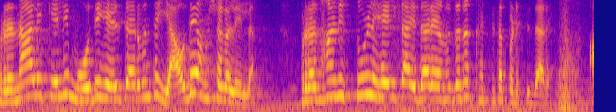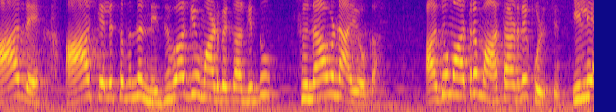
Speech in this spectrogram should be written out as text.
ಪ್ರಣಾಳಿಕೆಯಲ್ಲಿ ಮೋದಿ ಹೇಳ್ತಾ ಇರುವಂಥ ಯಾವುದೇ ಅಂಶಗಳಿಲ್ಲ. ಪ್ರಧಾನಿ ಸುಳ್ಳು ಹೇಳ್ತಾ ಇದ್ದಾರೆ ಅನ್ನೋದನ್ನು ಖಚಿತಪಡಿಸಿದ್ದಾರೆ. ಆದರೆ ಆ ಕೆಲಸವನ್ನ ನಿಜವಾಗಿಯೂ ಮಾಡಬೇಕಾಗಿದ್ದು ಚುನಾವಣಾ ಆಯೋಗ. ಅದು ಮಾತ್ರ ಮಾತಾಡದೆ ಕುಳಿತಿದೆ ಇಲ್ಲಿ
